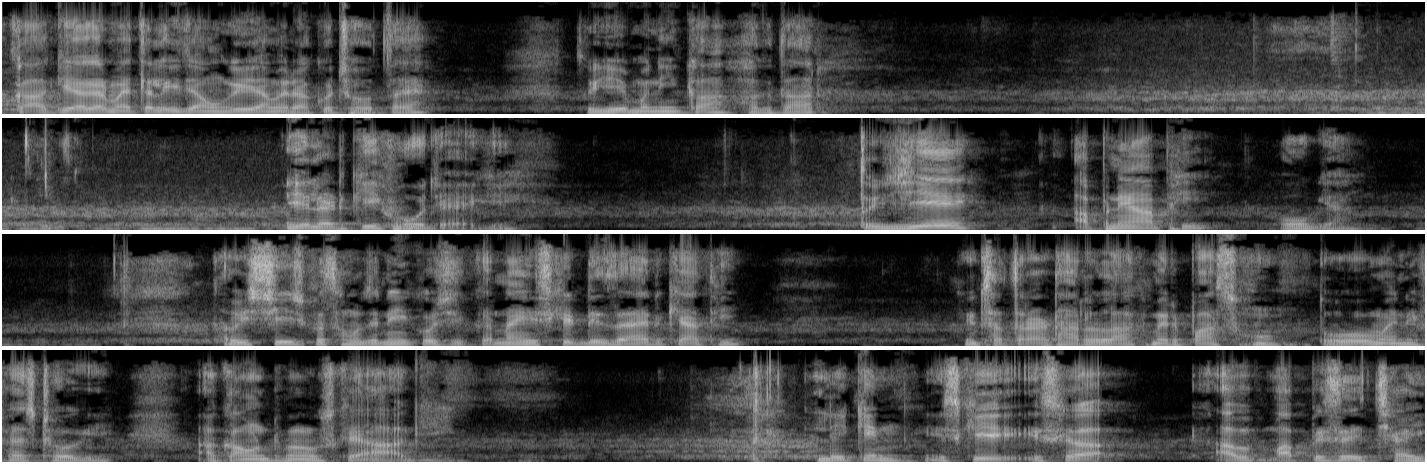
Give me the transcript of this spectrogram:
कहा कि अगर मैं चली जाऊँगी या मेरा कुछ होता है तो ये मनी का हकदार ये लड़की हो जाएगी। तो ये अपने आप ही हो गया। अब इस चीज़ को समझने की कोशिश करना, इसकी डिज़ायर क्या थी? कि सत्रह अठारह लाख मेरे पास हों तो वो मैनिफेस्ट होगी अकाउंट में उसके आ गई लेकिन इसकी, इसका अब वापस से इच्छा आई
